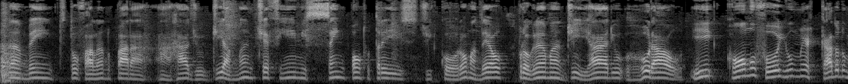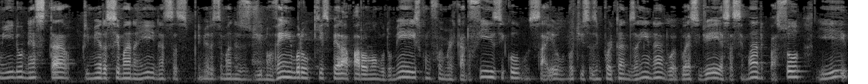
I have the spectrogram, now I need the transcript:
Também estou falndo para a rádio Diamante FM 100.3 de Coromandel, programa Diário Rural. E como foi o mercado do milho nesta primeira semana aí, nessas primeiras semanas de novembro, o que esperar para o longo do mês, como foi o mercado físico, saiu notícias importantes aí, né, do, do SJ essa semana que passou, e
